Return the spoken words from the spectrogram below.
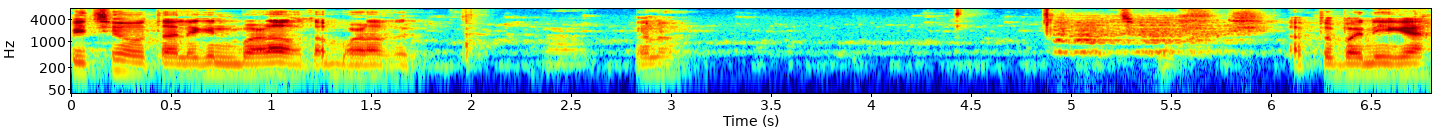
पीछे होता है लेकिन बड़ा होता बड़ा कर है। ना? अब तो बन ही गया।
